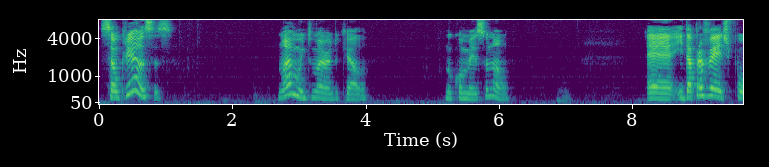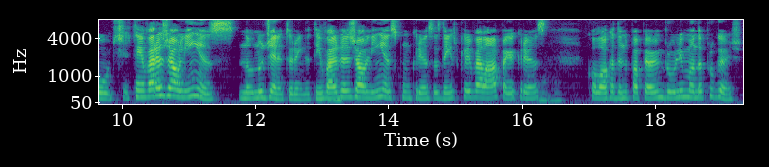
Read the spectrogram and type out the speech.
São crianças. Não é muito maior do que ela. No começo, não. É, e dá pra ver, tipo, tem várias jaulinhas no, no janitor ainda. Tem várias jaulinhas com crianças dentro, porque ele vai lá, pega a criança, coloca dentro do papel, embrulha e manda pro gancho.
